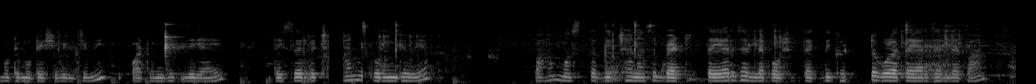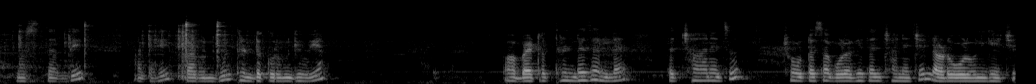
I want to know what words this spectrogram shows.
मोठे मोठे असे वेलची मी वाटून घेतलेली आहे. ते सर्व छान मिक्स करून घेऊया. पहा मस्त अगदी छान असं बॅटर तयार झालेलं आहे पाहू शकता. अगदी घट्ट गोळा तयार झालेला आहे पहा. मस्त अगदी आता हे काढून घेऊन थंड करून घेऊया. पहा बॅटर थंड झालेलं आहे. तर छान याचं छोटासा गोळा घ्यायचा आणि छान याचे लाडू वळवून घ्यायचे.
